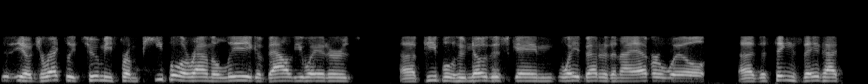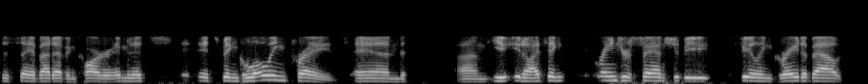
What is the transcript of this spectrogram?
you know, directly to me from people around the league, evaluators, uh, people who know this game way better than I ever will. Uh, the things they've had to say about Evan Carter. I mean, it's it's been glowing praise, and um, you, you know, I think Rangers fans should be feeling great about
